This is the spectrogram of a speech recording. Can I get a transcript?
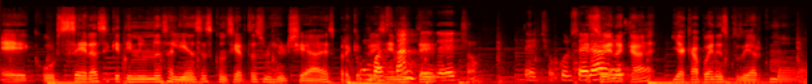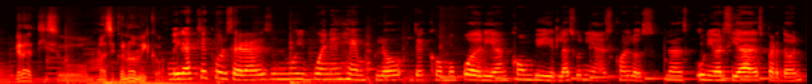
Eh, Coursera sí que tiene unas alianzas con ciertas universidades para que precisamente... de hecho de hecho, Coursera. Estudian acá y acá pueden estudiar como gratis o más económico. Mira que Coursera es un muy buen ejemplo de cómo podrían convivir las unidades con los, las universidades, perdón,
